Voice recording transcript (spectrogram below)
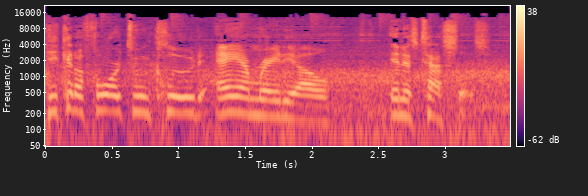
he can afford to include AM radio in his Teslas.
